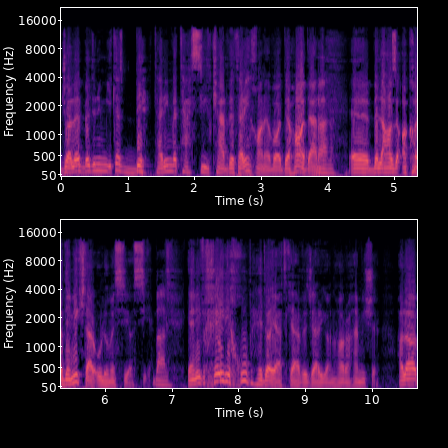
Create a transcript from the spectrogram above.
جالب بدونیم یکی از بهترین و تحصیل کرده ترین خانواده ها در بله. به لحاظ اکادمیک در علوم سیاسیه بله. یعنی خیلی خوب هدایت کرده جریان ها رو همیشه حالا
